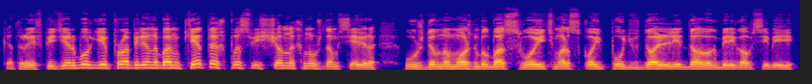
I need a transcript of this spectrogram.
которые в Петербурге пропили на банкетах, посвященных нуждам Севера, уж давно можно было бы освоить морской путь вдоль ледовых берегов Сибири.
